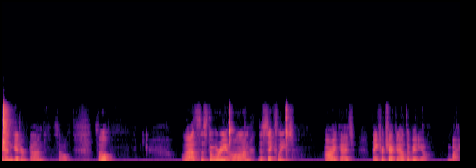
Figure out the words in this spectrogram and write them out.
can get her done. So, so well, that's the story on the six leaves. All right, guys. Thanks for checking out the video. Bye.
